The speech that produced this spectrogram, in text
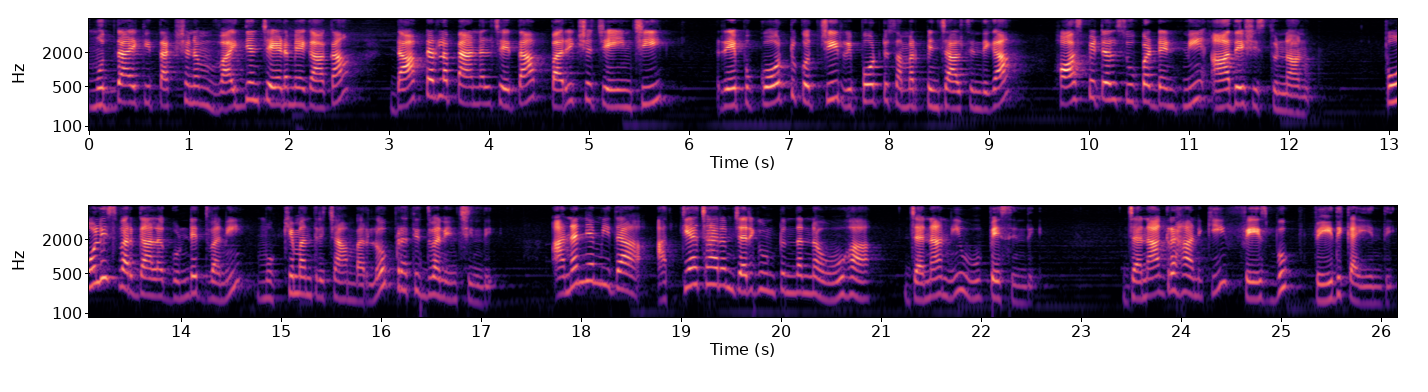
ముద్దాయికి తక్షణం వైద్యం చేయడమే గాక డాక్టర్ల ప్యానెల్ చేత పరీక్ష చేయించి రేపు కోర్టుకొచ్చి రిపోర్టు సమర్పించాల్సిందిగా హాస్పిటల్ సూపర్డెంట్ని ఆదేశిస్తున్నాను. పోలీస్ వర్గాల గుండె ధ్వని ముఖ్యమంత్రి ఛాంబర్లో ప్రతిధ్వనించింది. అనన్య మీద అత్యాచారం జరిగి ఉంటుందన్న ఊహ జనాన్ని ఊపేసింది. జనాగ్రహానికి ఫేస్బుక్ వేదిక అయింది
